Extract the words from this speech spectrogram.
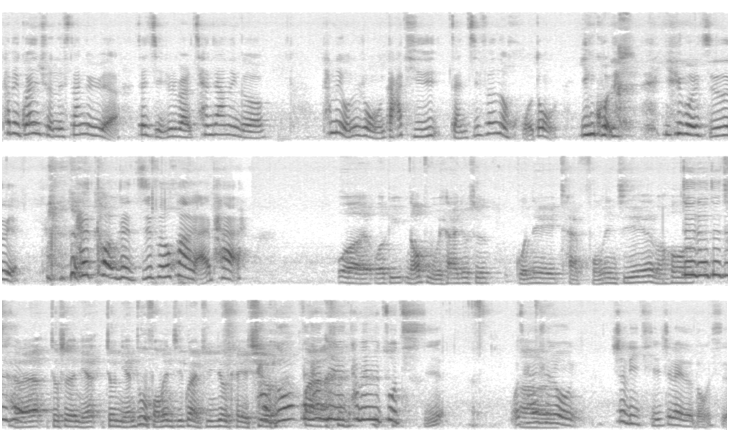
他被关进去的那三个月，在警局里边参加那个，他们有那种答题攒积分的活动。英国的英国局子里，他靠这积分换了个 iPad。我我给脑补一下，就是国内采缝纫机，然后对对对对对，就是年就年度缝纫机冠军就可以去差不多，但他 们他们是做题。我猜是那种智力题之类的东西。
